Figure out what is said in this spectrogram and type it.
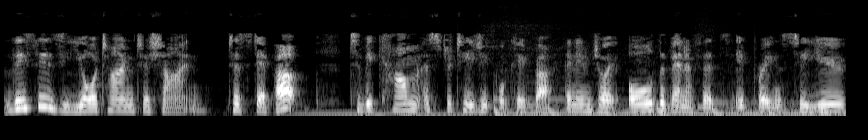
This is your time to shine, to step up, to become a strategic bookkeeper and enjoy all the benefits it brings to you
